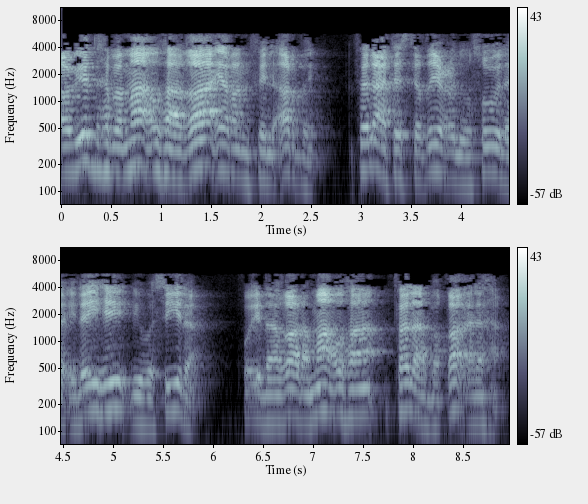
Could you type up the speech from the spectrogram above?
أو يذهب ماؤها غائرا في الأرض فلا تستطيع الوصول إليه بوسيلة وإذا غار ماؤها فلا بقاء لها.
